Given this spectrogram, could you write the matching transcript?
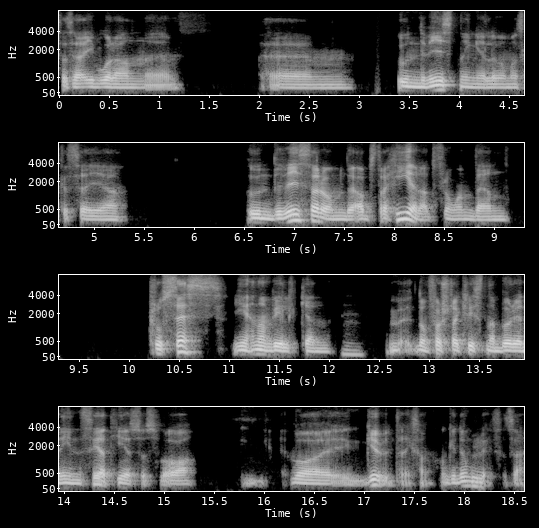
så att säga, i våran eh, eh, undervisning eller vad man ska säga undervisar om det abstraherat från den process genom vilken mm. de första kristna började inse att Jesus var, var Gud liksom, och gudomlig. Mm. Så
